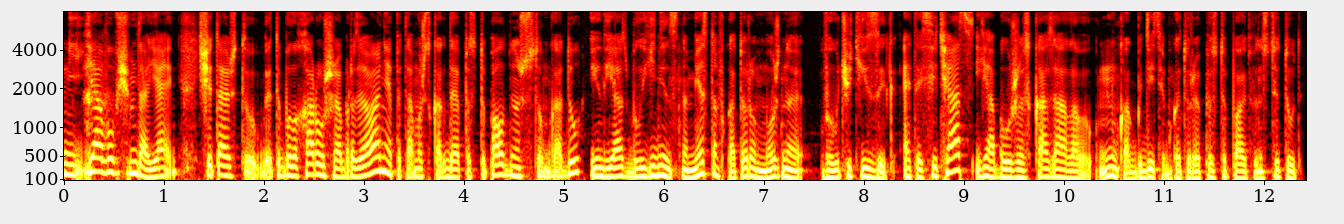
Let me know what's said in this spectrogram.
Я, в общем, да, я считаю, что это было хорошее образование, потому что, когда я поступала в 96 году, ИНЯС был единственным местом, в котором можно выучить язык. Это сейчас я бы уже сказала, ну, как бы детям, которые поступают в институт,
